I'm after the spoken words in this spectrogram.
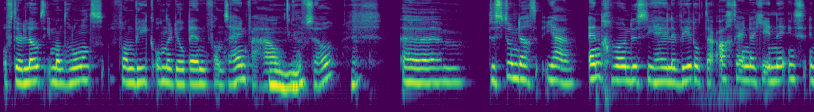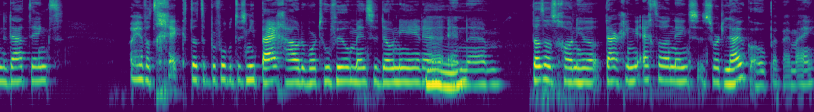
Of er loopt iemand rond van wie ik onderdeel ben van zijn verhaal Mhm. of zo. Ja. Dus toen dacht ik, ja, en gewoon dus die hele wereld daarachter. En dat je ineens inderdaad denkt... oh ja, wat gek dat er bijvoorbeeld dus niet bijgehouden wordt... hoeveel mensen doneren. Mhm. En ehm, dat was gewoon heel... Daar ging echt wel ineens een soort luik open bij mij.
